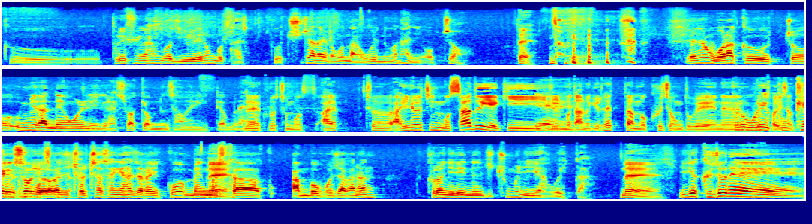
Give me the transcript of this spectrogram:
그 브리핑 한 것 이외에는 뭐그 취재나 이런 건 나오고 있는 건 아니 없죠. 네. 예. 왜냐하면 워낙 그 저 은밀한 내용을 얘기를 할 수밖에 없는 상황이기 때문에. 네, 그렇죠. 뭐 알, 저 알려진 뭐 사드 얘기를 예. 뭐 나누기로 했다 뭐 그 정도 외에는 그리고 우리 뭐 국회에서 여러 가지 절차상의 하자가 있고 맥마스터 네. 안보 보좌관은 그런 일이 있는지 충분히 이해하고 있다. 네. 이게 그 전에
